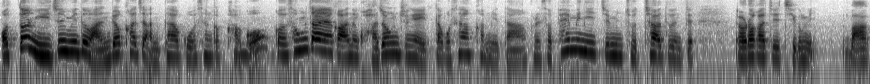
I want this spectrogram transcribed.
어떤 이즘이든 완벽하지 않다고 생각하고 그러니까 성장해가는 과정 중에 있다고 생각합니다. 그래서 페미니즘조차도 이제 여러 가지 지금 막뭐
